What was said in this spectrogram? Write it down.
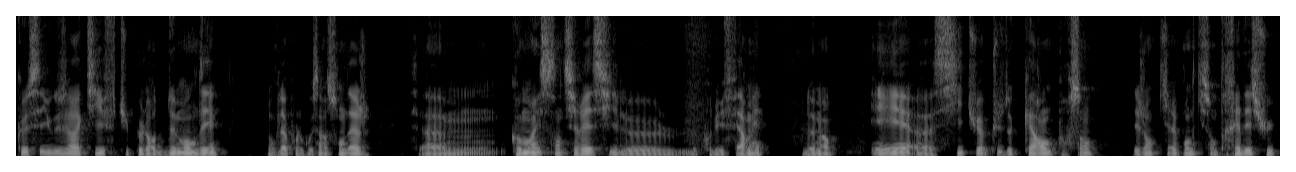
que ces users actifs, tu peux leur demander, donc là pour le coup c'est un sondage, comment ils se sentiraient si le, produit fermé demain. Et si tu as plus de 40% des gens qui répondent qui sont très déçus,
